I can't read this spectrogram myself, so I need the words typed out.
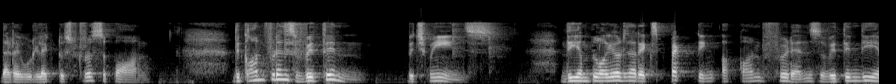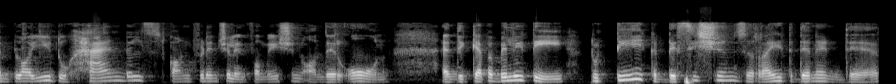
that I would like to stress upon. The confidence within, which means the employers are expecting a confidence within the employee to handle confidential information on their own and the capability to take decisions right then and there,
